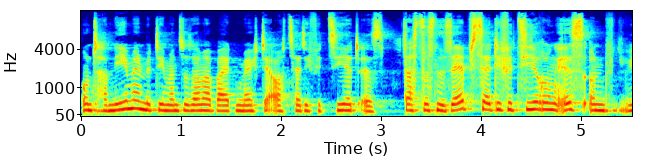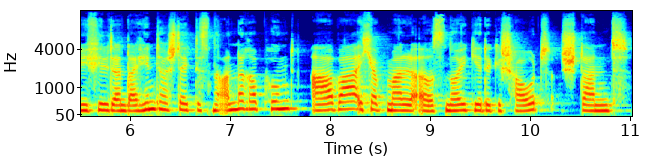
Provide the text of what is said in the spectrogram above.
Unternehmen, mit denen man zusammenarbeiten möchte, auch zertifiziert ist. Dass das eine Selbstzertifizierung ist und wie viel dann dahinter steckt, ist ein anderer Punkt. Aber ich habe mal aus Neugierde geschaut, stand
